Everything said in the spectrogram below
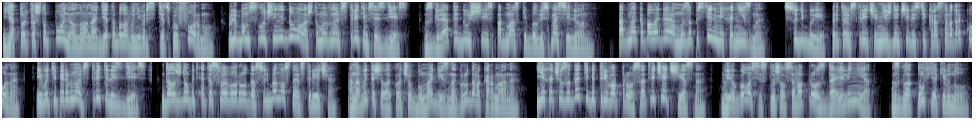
Я только что понял, но она одета была в университетскую форму. В любом случае не думала, что мы вновь встретимся здесь. Взгляд, идущий из-под маски, был весьма силен. Однако, полагаю, мы запустили механизмы судьбы при той встрече в нижней челюсти Красного Дракона, и вот теперь вновь встретились здесь. Должно быть, это своего рода судьбоносная встреча. Она вытащила клочок бумаги из нагрудного кармана. «Я хочу задать тебе три вопроса, отвечай честно». В ее голосе слышался вопрос «да» или «нет». Сглотнув, я кивнул.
